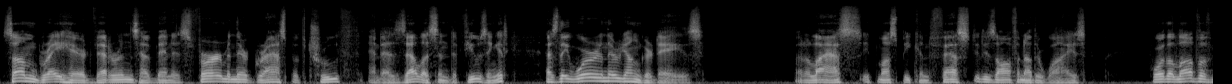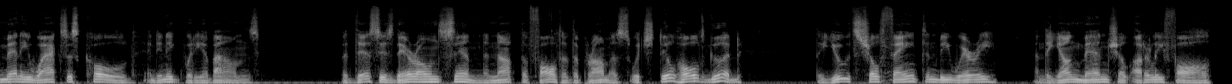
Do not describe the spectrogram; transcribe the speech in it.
Some gray-haired veterans have been as firm in their grasp of truth and as zealous in diffusing it as they were in their younger days. But alas, it must be confessed it is often otherwise, for the love of many waxes cold, and iniquity abounds. But this is their own sin, and not the fault of the promise, which still holds good. The youth shall faint and be weary, and the young men shall utterly fall,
